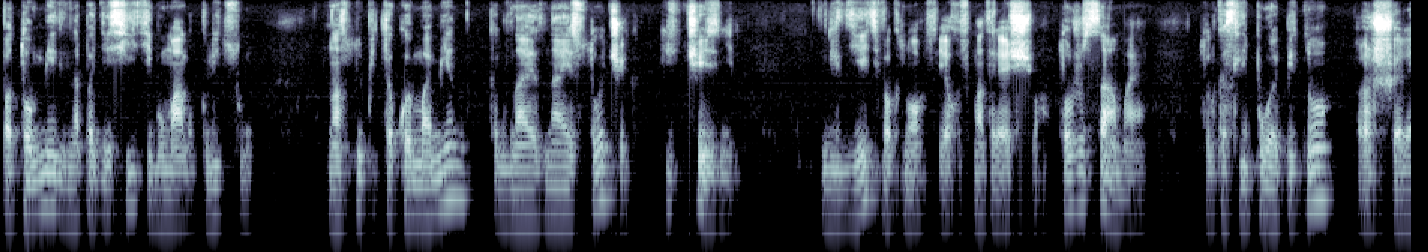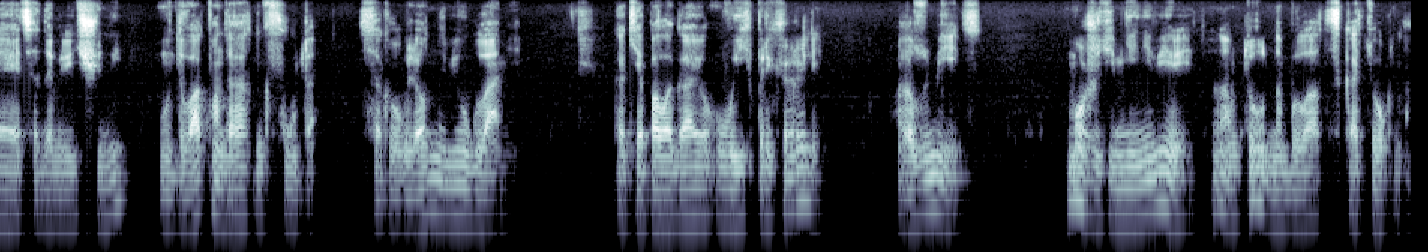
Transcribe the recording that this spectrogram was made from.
Потом медленно поднесите бумагу к лицу. Наступит такой момент, когда одна из точек исчезнет. Глядеть в окно сверху смотрящего то же самое, только слепое пятно расширяется до величины в 2 квадратных фута с округленными углами. Как я полагаю, вы их прикрыли? Разумеется. Можете мне не верить, нам трудно было отыскать окна,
